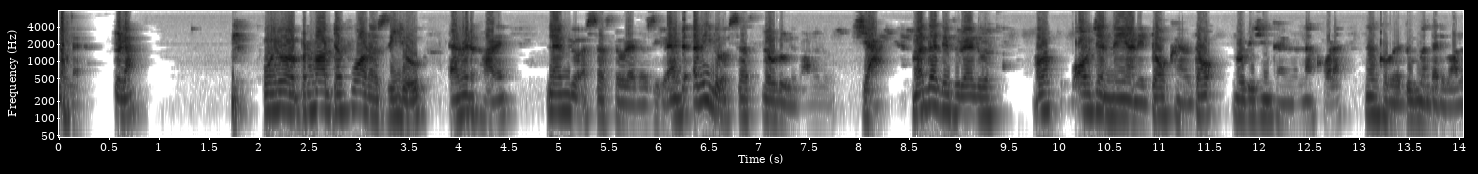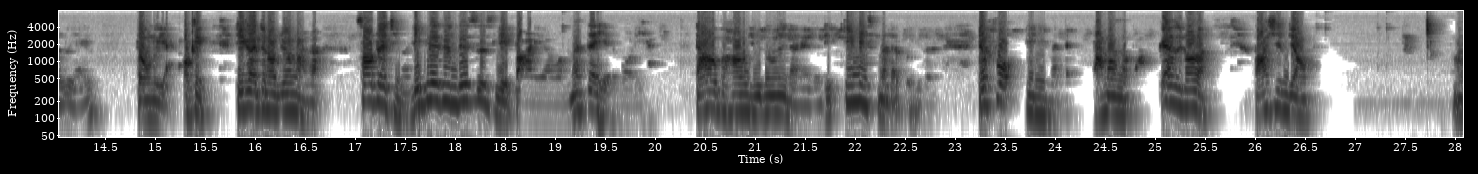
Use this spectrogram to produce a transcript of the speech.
လုပ်လိုက်တွေ့လား Windows ပထမ default ကတော့0ဒါပေမဲ့တခါတည်းလှမ်းပြီးတော့ access လုပ်လိုက်တော့0အဲအဲ့ဒီလို access လုပ်လို့လည်းဘာလို့လို့ရတယ် method တွေဆိုလဲလို့ဟော object name ကနေ dot ခံ dot notation ခံပြီးလမ်းခေါ်လိုက်လမ်းခေါ်ပြီး do method တွေဘာလို့လို့ရတယ်တုံးလို့ရတယ် okay ဒီကကျွန်တော်ပြောမှာကစောက်တဲ့ချိန်မှာဒီ present this is လေးပါနေတာပေါ့ method ရဲ့သဘောလေးဒါကိုဘာအောင်ယူသုံးနေတာလဲဆိုဒီ image method ကိုယူသုံး default image method ဘာမှမပါကဲဆိုတော့ဘာရှင်းပြောင်းမ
